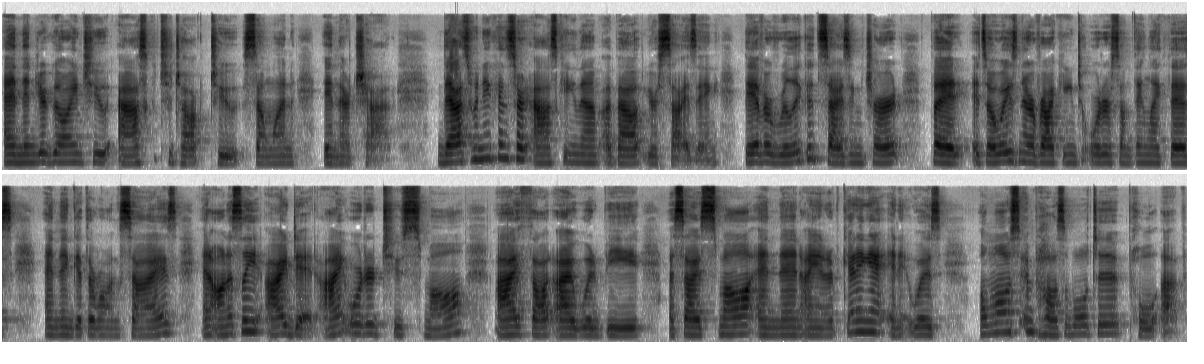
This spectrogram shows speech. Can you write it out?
and then you're going to ask to talk to someone in their chat. That's when you can start asking them about your sizing. They have a really good sizing chart, but it's always nerve wracking to order something like this and then get the wrong size. And honestly, I did. I ordered too small. I thought I would be a size small, and then I ended up getting it, and it was almost impossible to pull up.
